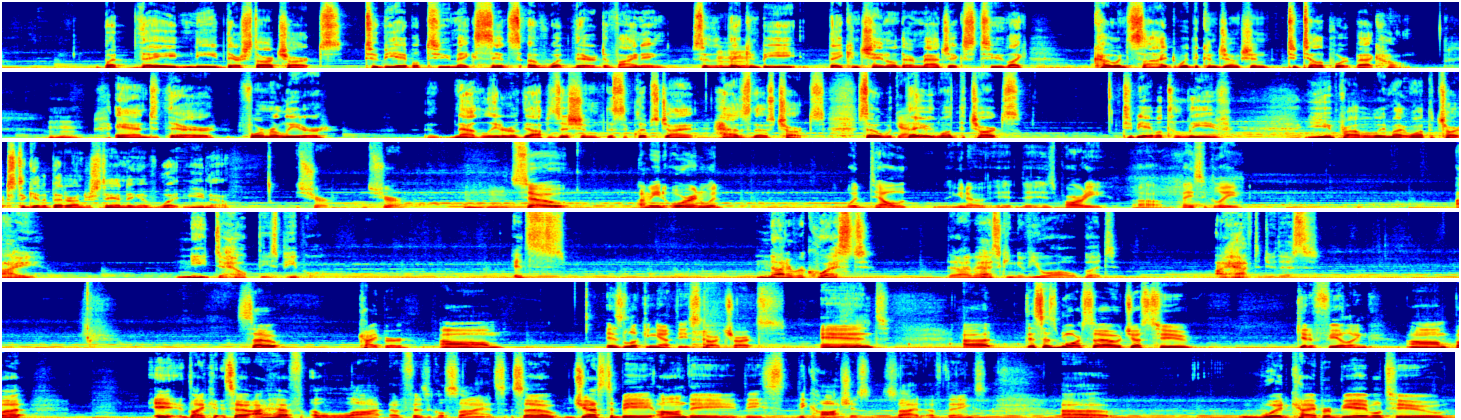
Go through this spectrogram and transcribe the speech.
But they need their star charts to be able to make sense of what they're divining so that they can be they can channel their magics to like coincide with the conjunction to teleport back home. And their former leader and now the leader of the opposition this eclipse giant has those charts so they want the charts to be able to leave, you probably might want the charts to get a better understanding of what you know. Sure, sure. So, I mean, Oren would would tell you know his party uh, basically, I need to help these people. It's not a request that I'm asking of you all, but I have to do this. So, Kuiper um, is looking at these star charts, and uh, this is more so just to get a feeling. Um, but it like so, I have a lot of physical science, so just to be on the the the cautious side of things, uh, would Kuiper be able to?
